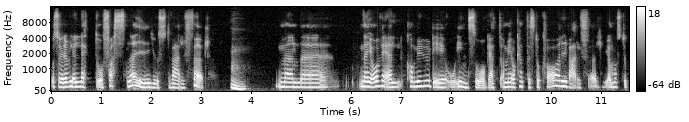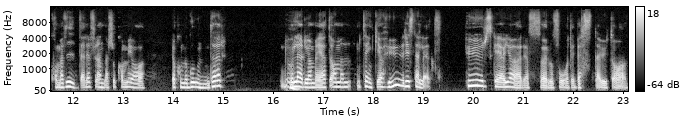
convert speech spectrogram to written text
och så är det väldigt lätt att fastna i just varför. Mm. Men när jag väl kom ur det och insåg att ja, men jag kan inte stå kvar i varför, jag måste komma vidare för annars så kommer jag, jag kommer gå under. Då Mm. lärde jag mig att ja, men, tänker jag hur istället. Hur ska jag göra för att få det bästa utav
